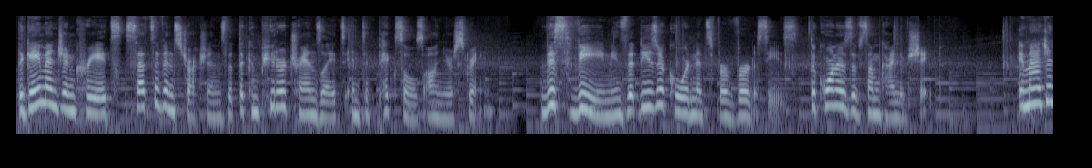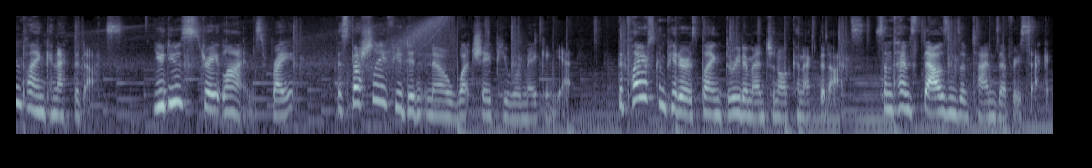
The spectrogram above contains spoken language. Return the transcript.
The game engine creates sets of instructions that the computer translates into pixels on your screen. This V means that these are coordinates for vertices, the corners of some kind of shape. Imagine playing connect the dots. You'd use straight lines, right? Especially if you didn't know what shape you were making yet. The player's computer is playing three-dimensional connect the dots, sometimes thousands of times every second.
